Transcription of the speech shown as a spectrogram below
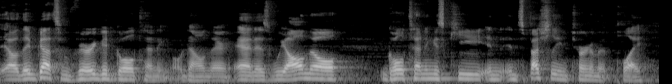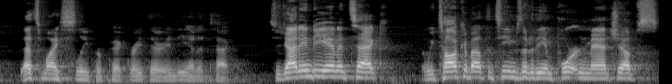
you know, they've got some very good goaltending down there. And as we all know, goaltending is key, in, especially in tournament play. That's my sleeper pick right there, Indiana Tech. So you got Indiana Tech, and we talk about the teams that are the important matchups.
